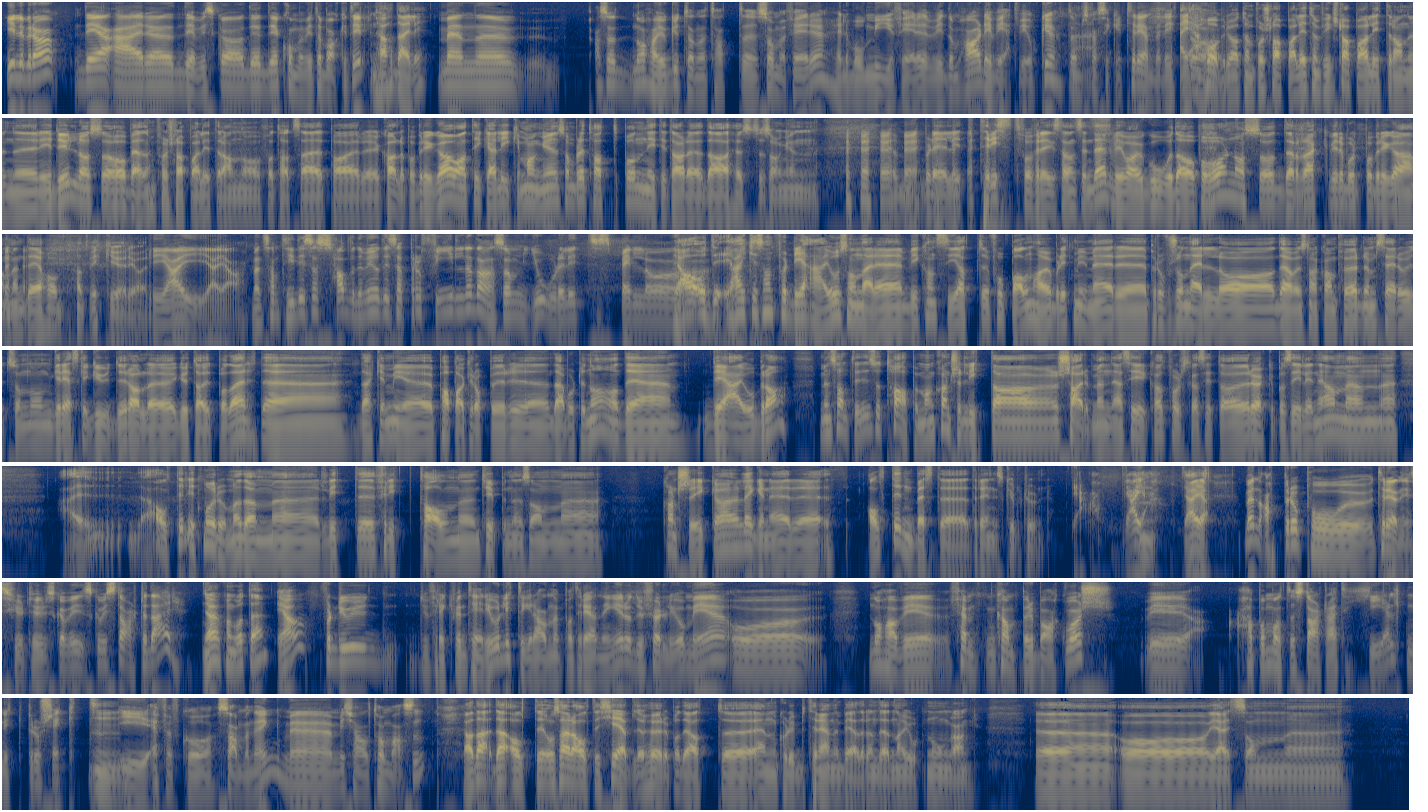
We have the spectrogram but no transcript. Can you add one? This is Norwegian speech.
Ille bra. Det er eh, det vi skal Det, det kommer vi tilbake til. Ja, deilig. Men eh, altså, nå har jo guttene tatt uh, sommerferie. Eller hvor mye ferie de har, det vet vi jo ikke. De skal sikkert trene litt. Nei, jeg og- håper jo at de får slappe av litt. De fikk slappe av litt under idyll, og så håper jeg de får slappe av litt og få tatt seg et par eh, kalde på brygga, og at det ikke er like mange som ble tatt på 90-tallet, da høstsesongen ble litt trist for Fredrikstad sin del. Vi var jo gode da og på våren, og så drakk vi det bort på brygga, men det håper jeg at vi ikke gjør i år. Ja, ja, ja. Men samtidig så savner vi jo disse profilene, da, som gjorde litt spill og Ja, og det, ja, ikke sant, for det er jo sånn derre Vi kan si at fotballen har jo blitt mye mer eh, profesjonell, og det har vi snakka om før. De ser jo ut som noen greske guder, alle gutta utpå der. Det, det er ikke mye pappakropper eh, der borte nå, og det, det er jo bra. Men samtidig så taper man kanskje litt av sjarmen. Jeg sier ikke at folk skal sitte og røke på sidelinja, men eh, det er alltid litt moro med de eh, litt eh, frittalende typene som eh, kanskje ikke legger ned eh, alltid den beste treningskulturen. Ja, ja. ja. Ja, ja. Men apropos uh, treningskultur, skal vi, skal vi starte der? Ja, det kan godt det. Ja, for du, du frekventerer jo litt grann på treninger, og du følger jo med. Og nå har vi 15 kamper bak vårs. Vi har på en måte starta et helt nytt prosjekt i FFK-sammenheng med Michael Thomassen. Ja, det, er- det er alltid, Og så er det alltid kjedelig å høre på det at eh, en klubb trener bedre enn det den har gjort noen gang. Eh, og jeg som uh,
